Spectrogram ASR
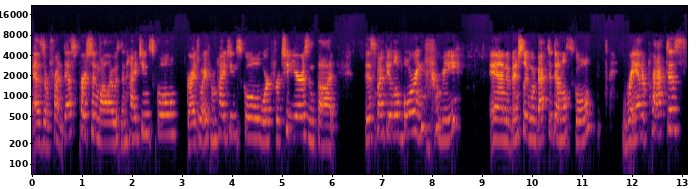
as a front desk person while I was in hygiene school, graduated from hygiene school, worked for two years and thought, this might be a little boring for me. And eventually went back to dental school, ran a practice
